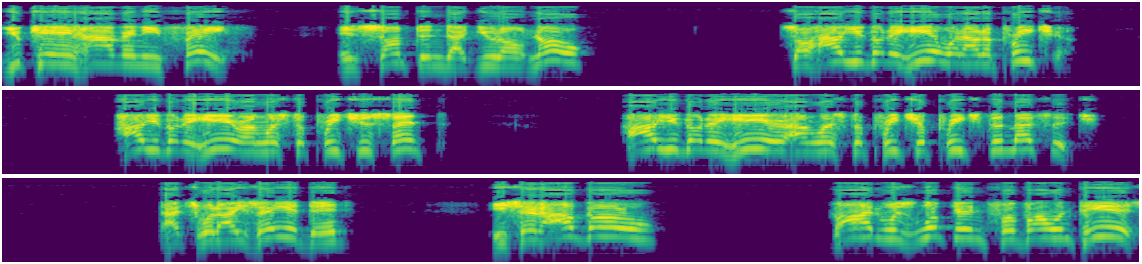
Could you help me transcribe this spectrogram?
You can't have any faith in something that you don't know. So how are you going to hear without a preacher? How are you going to hear unless the preacher sent? How are you going to hear unless the preacher preached the message? That's what Isaiah did. He said, I'll go. God was looking for volunteers.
